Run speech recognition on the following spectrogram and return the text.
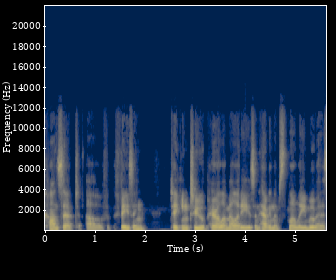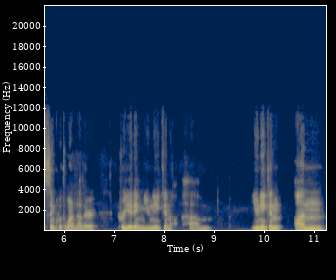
concept of phasing, taking two parallel melodies and having them slowly move out of sync with one another, creating unique and um, unique and un,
